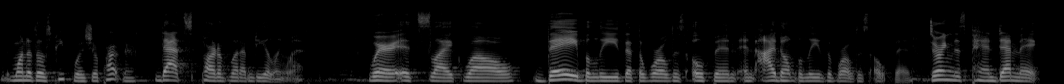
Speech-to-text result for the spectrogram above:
one of those people is your partner? That's part of what i'm dealing with where it's like well they believe that the world is open and i don't believe the world is open. During this pandemic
